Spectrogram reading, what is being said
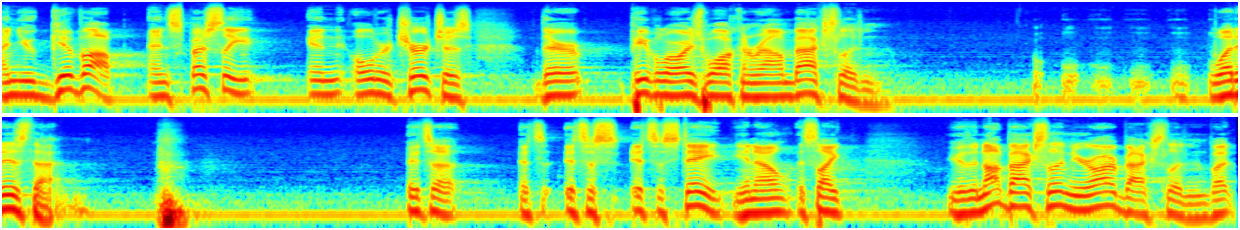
and you give up. And especially in older churches, there people are always walking around backslidden. What is that? It's a it's it's a it's a state, you know. It's like you're not backslidden, you are backslidden. But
